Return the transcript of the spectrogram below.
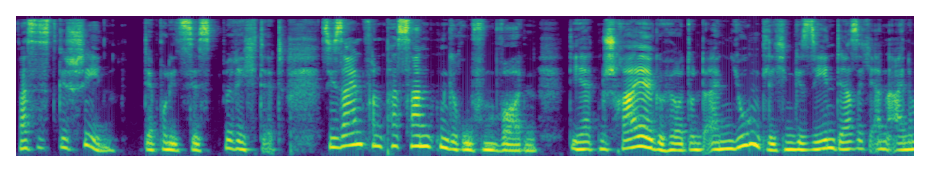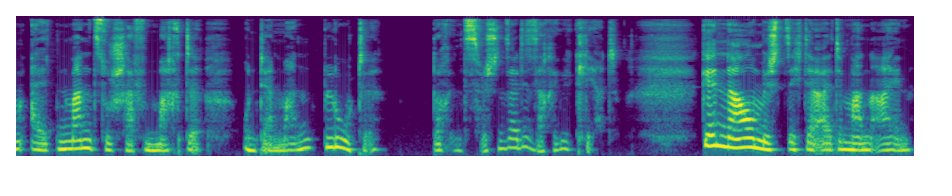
Was ist geschehen? Der Polizist berichtet. Sie seien von Passanten gerufen worden. Die hätten Schreie gehört und einen Jugendlichen gesehen, der sich an einem alten Mann zu schaffen machte. Und der Mann blute. Doch inzwischen sei die Sache geklärt. Genau mischt sich der alte Mann ein,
